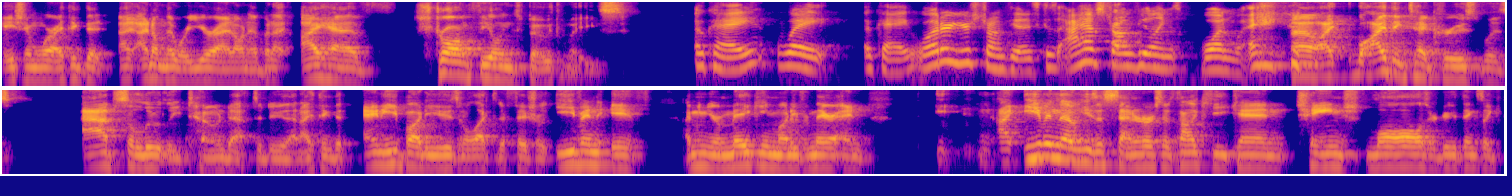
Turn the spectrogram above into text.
where I think that I, I, don't know where you're at on it, but I, I have strong feelings both ways. Okay. Wait. Okay. What are your strong feelings? Because I have strong feelings one way. uh, I, well, I think Ted Cruz was absolutely tone deaf to do that. I think that anybody who's an elected official, even if, I mean, you're making money from there and even though he's a senator, so it's not like he can change laws or do things like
